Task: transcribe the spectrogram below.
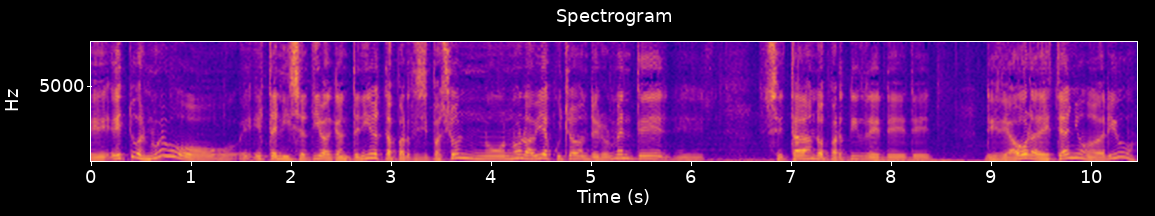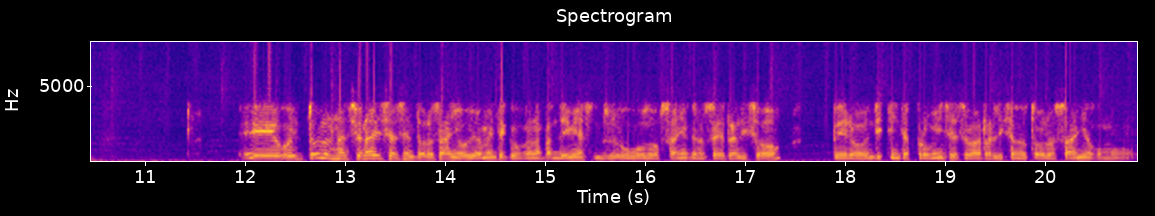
eh, ¿Esto es nuevo? ¿Esta iniciativa que han tenido, esta participación, no, no la había escuchado anteriormente? Eh, se está dando a partir de, de, desde ahora, de este año, Darío? Eh, todos los nacionales se hacen todos los años, obviamente con la pandemia hubo dos años que no se realizó, pero en distintas provincias se va realizando todos los años como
